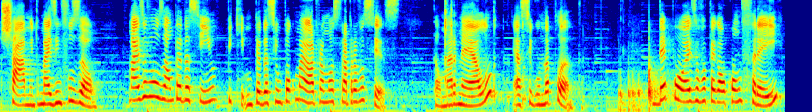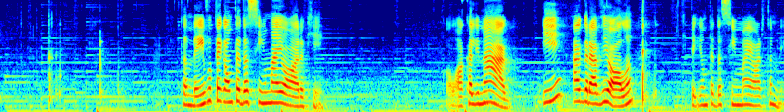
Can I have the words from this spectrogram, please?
chá, muito mais infusão. Mas eu vou usar um pedacinho, um pedacinho um pouco maior para mostrar para vocês. Então, marmelo é a segunda planta. Depois eu vou pegar o confrei. Também vou pegar um pedacinho maior aqui. Coloca ali na água. E a graviola, peguei um pedacinho maior também.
